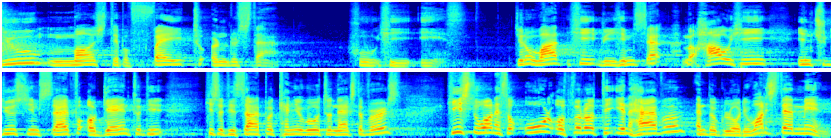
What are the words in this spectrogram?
You must have faith to understand who he is. Do you know what he himself, how he introduced himself again to the, his disciple? Can you go to next verse? He's the one has all authority in heaven and the glory. What does that mean?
